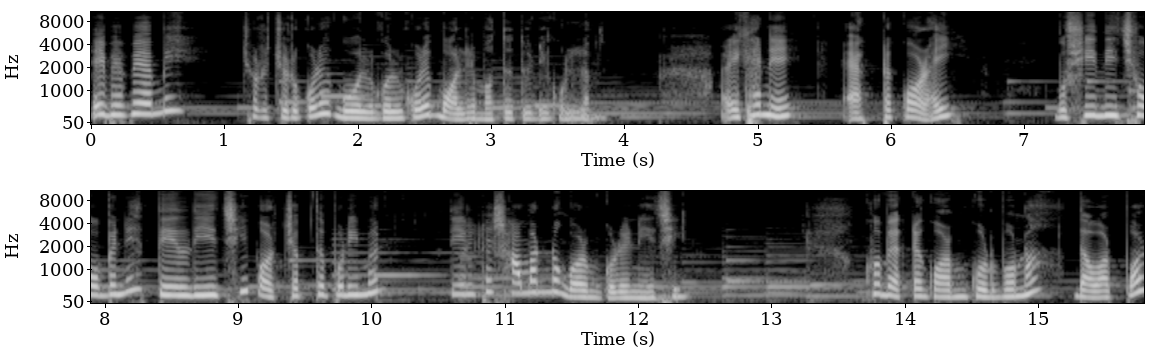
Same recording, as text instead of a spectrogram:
এইভাবে আমি ছোট ছোট করে গোল গোল করে বলের মতো তৈরি করলাম। আর এখানে একটা কড়াই বসিয়ে দিয়েছি ওভেনে, তেল দিয়েছি পর্যাপ্ত পরিমাণ। তেলটা সামান্য গরম করে নিয়েছি। খুব একটা গরম করব না, দেওয়ার পর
